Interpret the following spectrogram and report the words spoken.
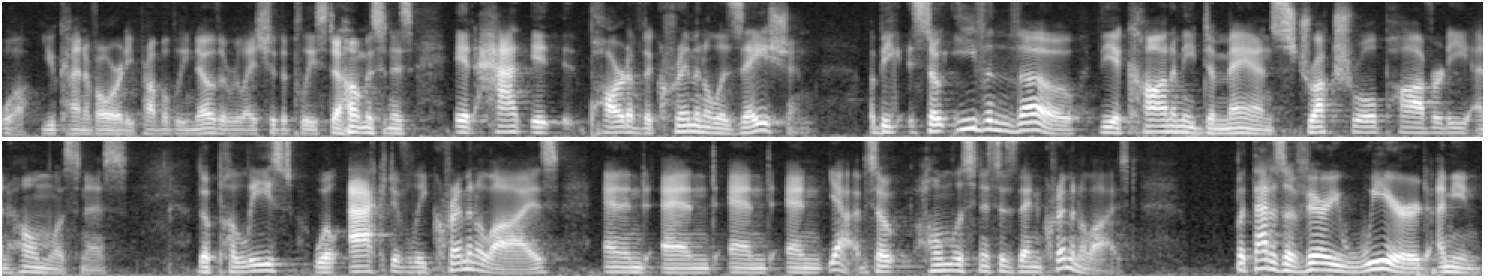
well, you kind of already probably know the relation of the police to homelessness. It had it part of the criminalization. So even though the economy demands structural poverty and homelessness, the police will actively criminalize and and and and yeah. So homelessness is then criminalized. But that is a very weird. I mean,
